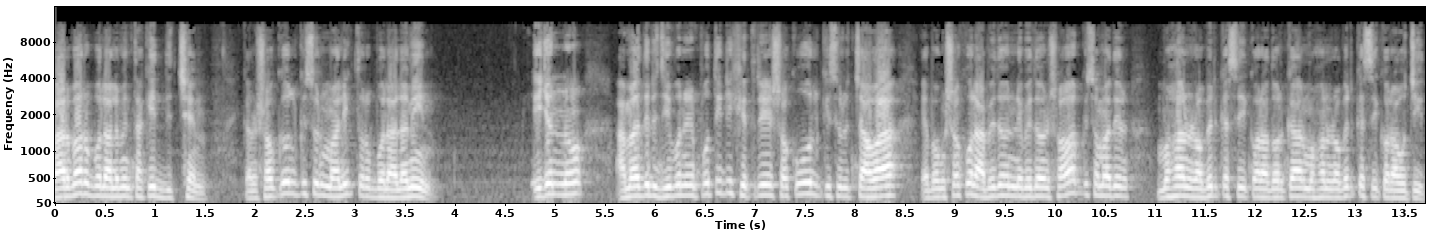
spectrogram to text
বারবার রব্বুল আলমিন তাকে দিচ্ছেন। কারণ সকল কিছুর মালিক তো রব্বুল আলমিন। এই জন্য আমাদের জীবনের প্রতিটি ক্ষেত্রে সকল কিছুর চাওয়া এবং সকল আবেদন, নিবেদন সব কিছু আমাদের মহান রবের কাছেই করা দরকার, মহান রবের কাছেই করা উচিত।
